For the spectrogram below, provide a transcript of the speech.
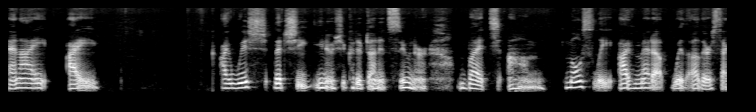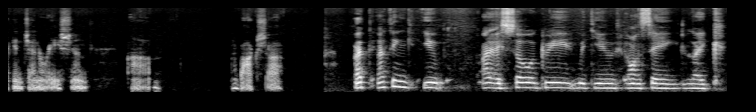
And I, I, I wish that she, you know, she could have done it sooner, but um, mostly I've met up with other second generation um, Hibakusha. I, th- I think you, I, I so agree with you on saying like,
